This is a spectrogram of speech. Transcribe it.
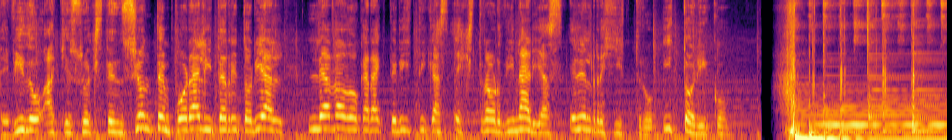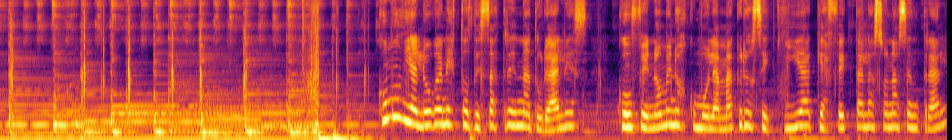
debido a que su extensión temporal y territorial le ha dado características extraordinarias en el registro histórico. Dialogan estos desastres naturales con fenómenos como la macrosequía que afecta a la zona central?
